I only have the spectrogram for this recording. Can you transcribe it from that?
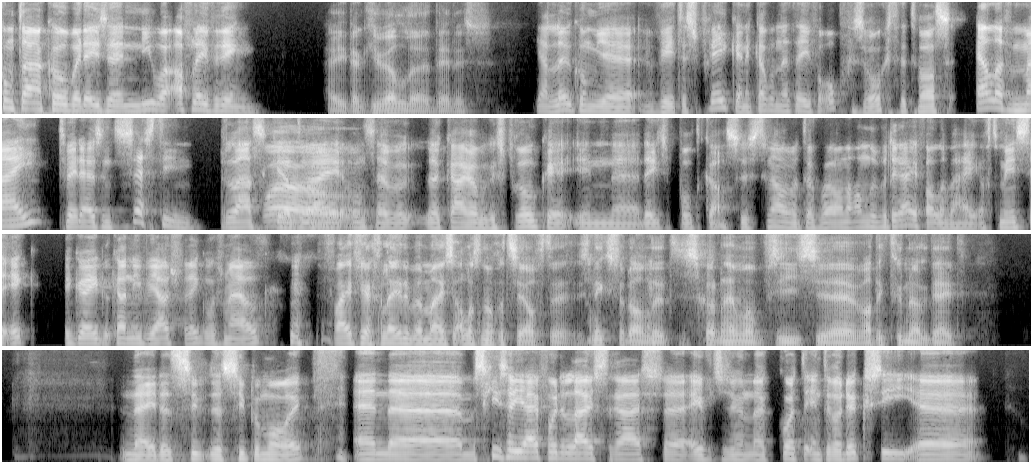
Welkom Taco bij deze nieuwe aflevering. Hey, dankjewel uh, Dennis. Ja, leuk om je weer te spreken. En ik had het net even opgezocht. Het was 11 mei 2016, de laatste keer dat wij ons hebben, elkaar hebben gesproken in uh, deze podcast. Dus toen hadden we toch wel een ander bedrijf allebei. Of tenminste ik. Ik weet, ik kan niet voor jou spreken, volgens mij ook. Vijf jaar geleden bij mij is alles nog hetzelfde. Er is niks veranderd. Het is gewoon helemaal precies uh, wat ik toen ook deed. Nee, dat is, dat super mooi. En uh, misschien zou jij voor de luisteraars uh, eventjes een uh, korte introductie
